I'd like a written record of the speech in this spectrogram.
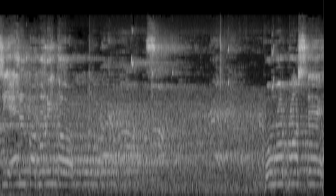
si El Paborito. Pumaposte.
